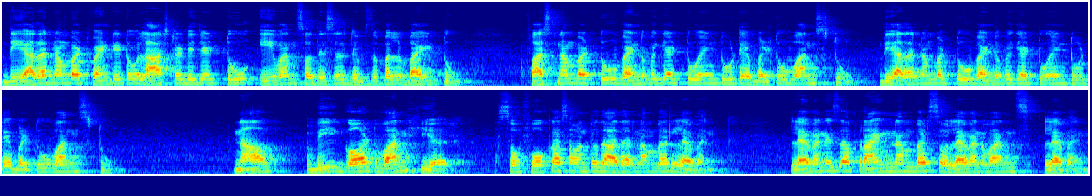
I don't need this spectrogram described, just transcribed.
The other number 22 last digit 2 even so this is divisible by 2. First number 2 when do we get 2 in 2 table 2 1s 2. The other number 2 when do we get 2 in 2 table 2 1s 2. Now we got 1 here so focus on to the other number 11. 11 is a prime number so 11 ones 11.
